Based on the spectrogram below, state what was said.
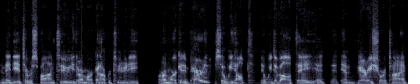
and they needed to respond to either a market opportunity or a market imperative. So we helped. You know, we developed a, a in very short time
